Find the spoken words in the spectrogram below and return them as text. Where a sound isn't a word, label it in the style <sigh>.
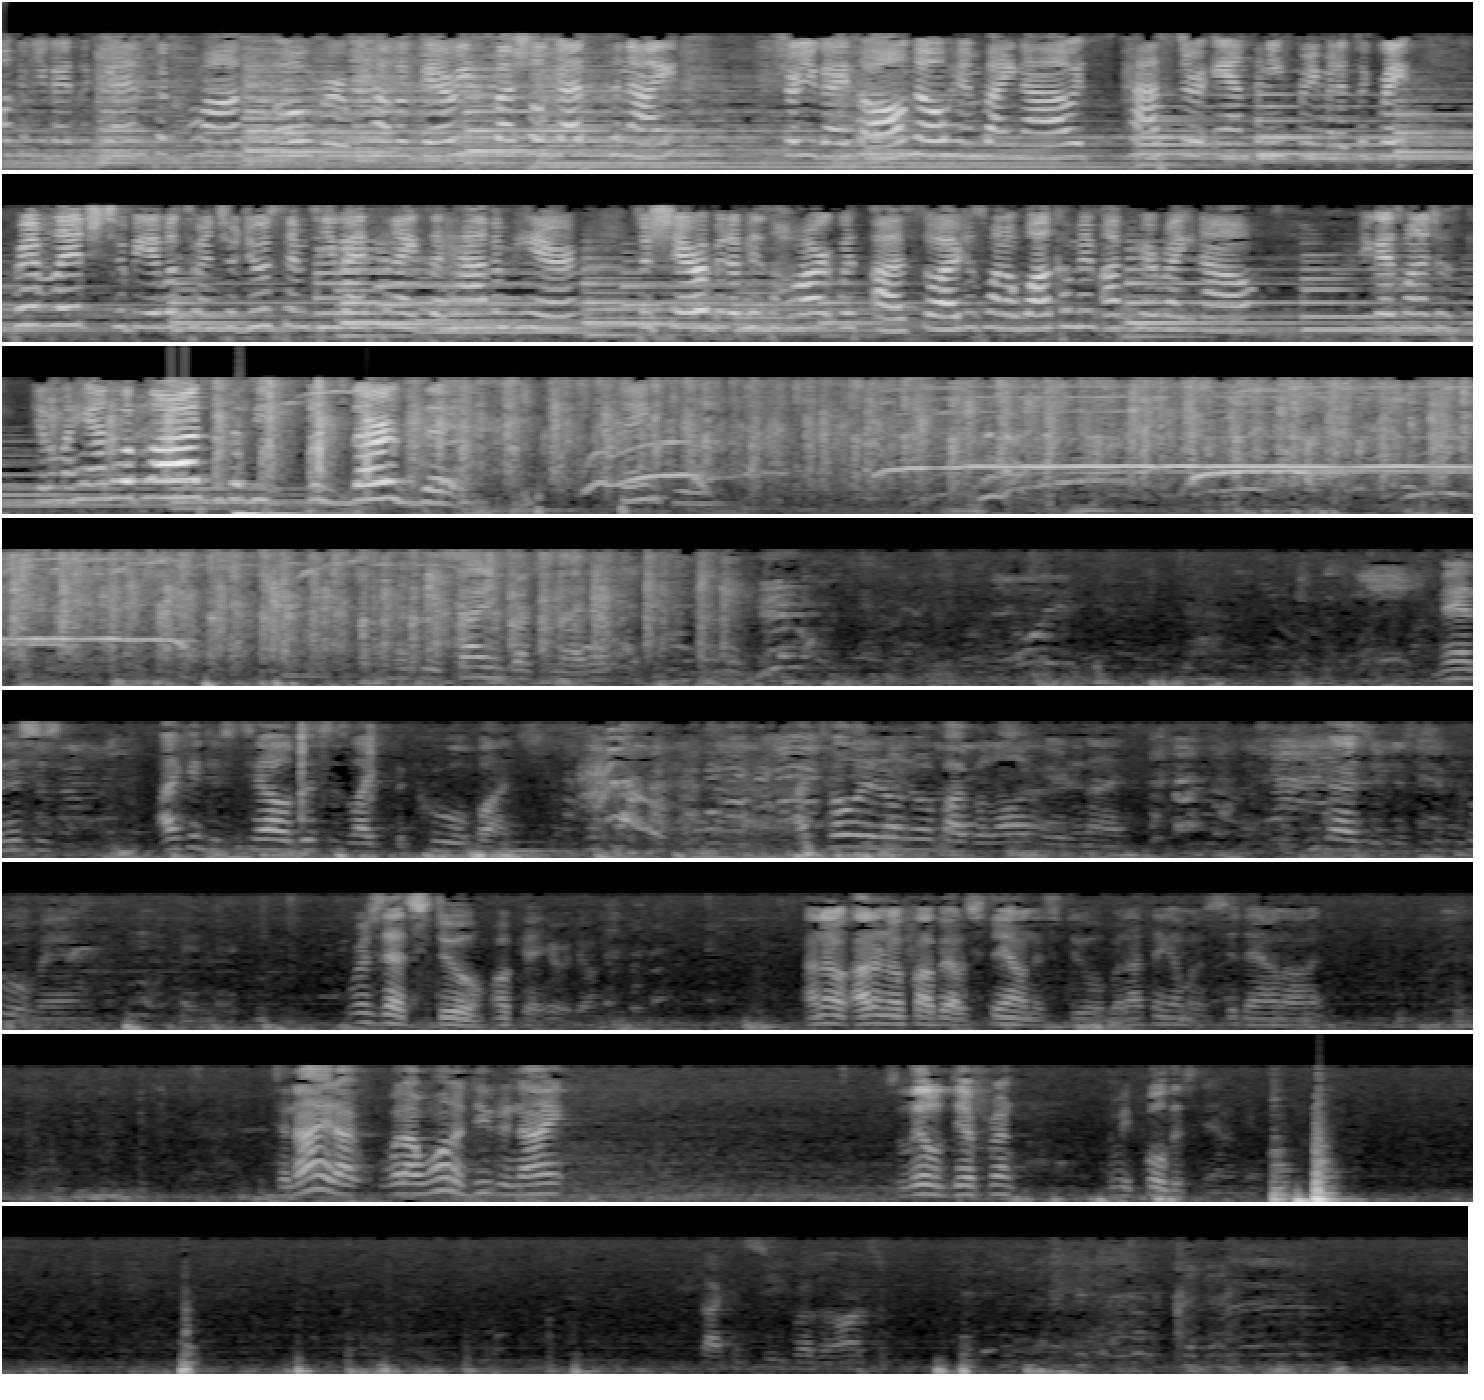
welcome you guys again to Cross Over. We have a very special guest tonight. I'm sure you guys all know him by now. It's Pastor Anthony Freeman. It's a great privilege to be able to introduce him to you guys tonight, to have him here to share a bit of his heart with us. So I just want to welcome him up here right now. If you guys want to just give him a hand of applause because he deserves it. Thank you. <laughs> Bunch tonight. Huh? Man, this is. I can just tell this is like the cool bunch. I totally don't know if I belong here tonight. You guys are just too cool, man. Where's that stool? Okay, here we go. I know I don't know if I'll be able to stay on this stool, but I think I'm going to sit down on it. Tonight, I, what I want to do tonight a little different. Let me pull this down here. I can see Brother Arthur.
